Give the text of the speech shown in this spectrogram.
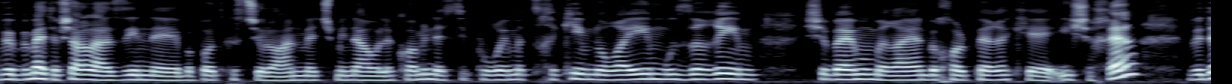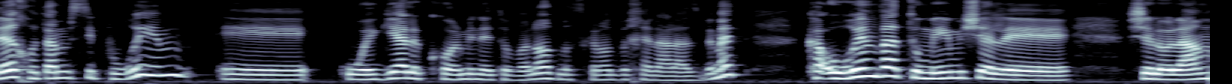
ובאמת אפשר להאזין אה, בפודקאסט שלו, Unmatch Me Now, לכל מיני סיפורים מצחיקים, נוראים, מוזרים, שבהם הוא מראיין בכל פרק איש אחר, ודרך אותם סיפורים הוא הגיע לכל מיני תובנות, מסקנות וכן הלאה. אז באמת, כאורים ותומים של, אה, של עולם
